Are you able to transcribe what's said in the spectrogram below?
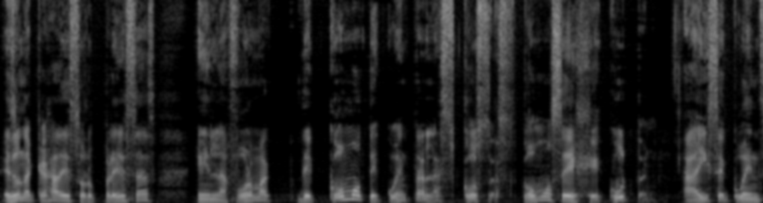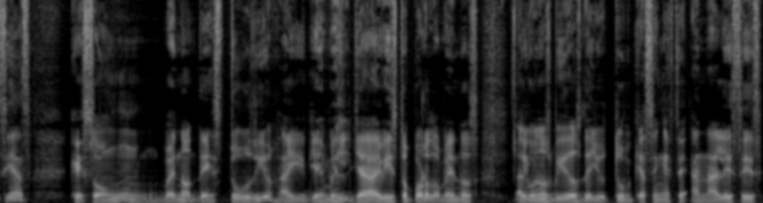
Es una caja de sorpresas en la forma de cómo te cuentan las cosas, cómo se ejecutan. Hay secuencias que son, bueno, de estudio. Ahí ya, he visto por lo menos algunos videos de YouTube que hacen este análisis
